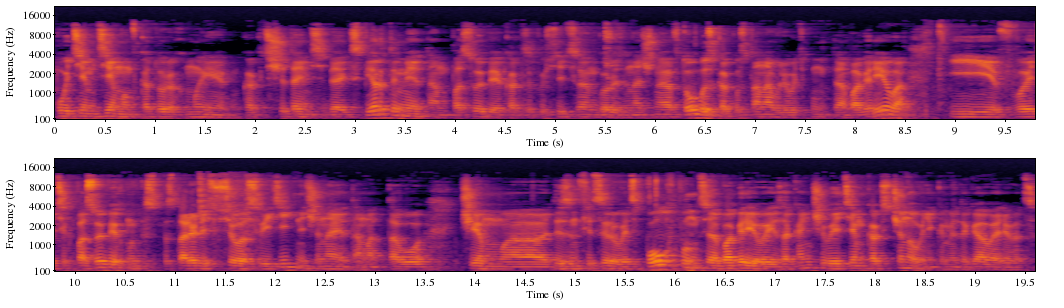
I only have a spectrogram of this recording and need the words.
по тем темам, в которых мы как считаем себя экспертами, там пособие, как запустить в своем городе ночной автобус, как устанавливать пункты обогрева. И в этих пособиях мы постарались все осветить, начиная там от того, чем э, дезинфицировать пол в пункте обогрева и заканчивая тем, как с чиновниками договариваться.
